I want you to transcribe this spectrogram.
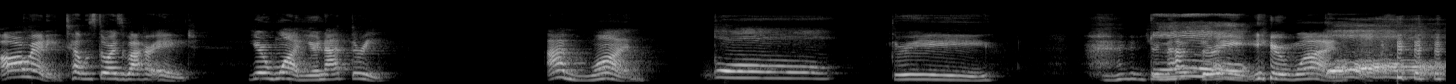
already telling stories about her age. You're one, you're not three. I'm one, three. you're not three, you're one.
